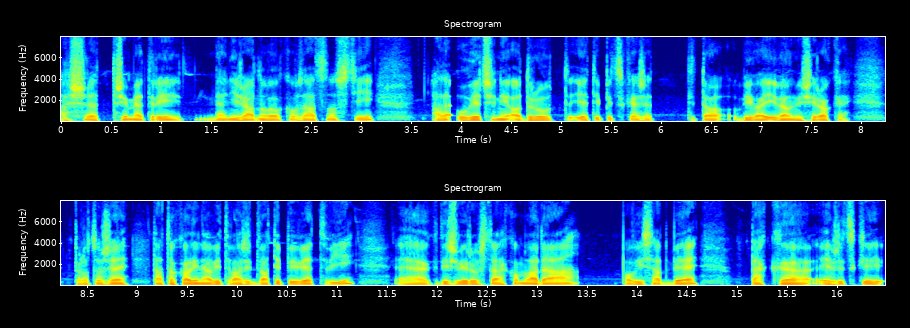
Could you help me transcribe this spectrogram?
až 3 metry není žádnou velkou vzácností, ale u většiny odrůd je typické, že tyto bývají i velmi široké, protože tato kalina vytváří dva typy větví. Eh, když vyrůstá jako mladá po výsadbě, tak eh, je vždycky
